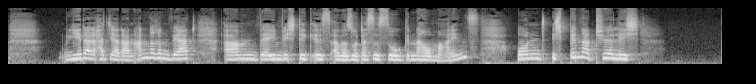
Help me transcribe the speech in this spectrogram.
Jeder hat ja da einen anderen Wert, ähm, der ihm wichtig ist, aber so, das ist so genau meins. Und ich bin natürlich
